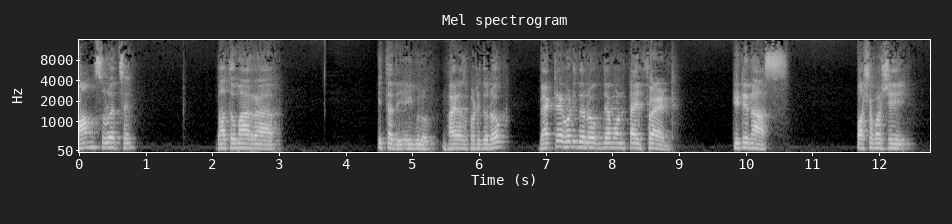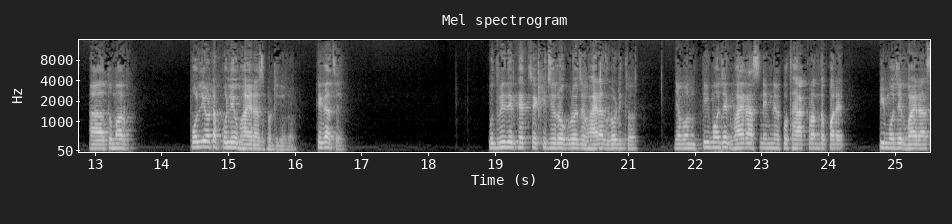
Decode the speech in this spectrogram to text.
মামস রয়েছে বা তোমার ইত্যাদি, এইগুলো, ভাইরাস ঘটিত রোগ, ব্যাকটেরিয়া ঘটিত রোগ যেমন টাইফয়েড, টিটেনাস, পাশাপাশি তোমার পোলিওটা পোলিও ভাইরাস ঘটিত রোগ, ঠিক আছে? উদ্ভিদের ক্ষেত্রে কিছু রোগ রয়েছে ভাইরাস ঘটিত, যেমন পিমোজেক ভাইরাস নিম্নের কোথায় আক্রান্ত করে? পিমোজেক ভাইরাস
